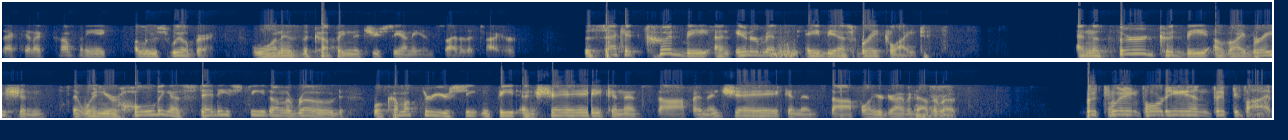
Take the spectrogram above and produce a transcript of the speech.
that can accompany a loose wheel bearing. One is the cupping that you see on the inside of the tire. The second could be an intermittent ABS brake light. And the third could be a vibration that when you're holding a steady speed on the road will come up through your seat and feet and shake and then stop and then shake and then stop while you're driving down the road. between 40 and 55.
